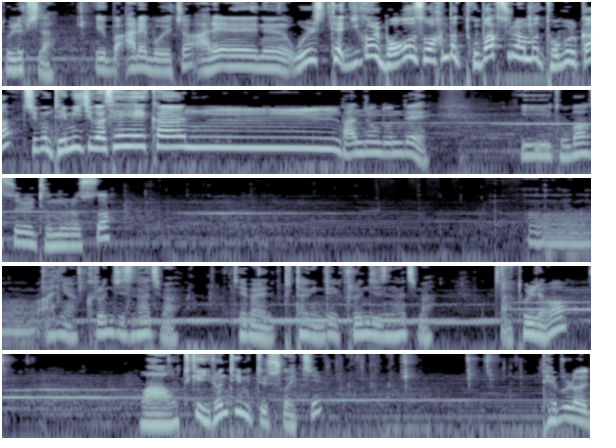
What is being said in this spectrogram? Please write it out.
돌립시다. 이거 뭐 아래 뭐였죠? 아래는 올스탯 이걸 먹어서 한번 도박수를 한번 더 볼까? 지금 데미지가 3칸 반 정도인데 이 도박수를 둠으로써? 어... 아니야. 그런 짓은 하지마. 제발 부탁인데 그런 짓은 하지마. 자 돌려. 와 어떻게 이런 템이 뜰 수가 있지? 배불러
